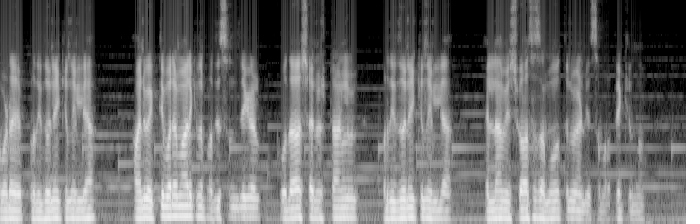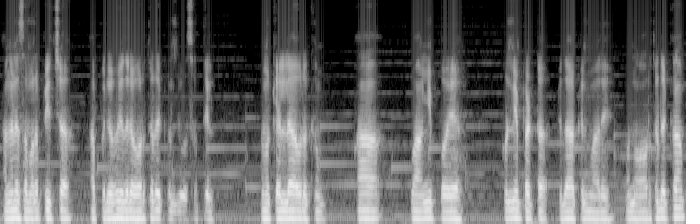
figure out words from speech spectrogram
അവിടെ പ്രതിധ്വനിക്കുന്നില്ല. അവന് വ്യക്തിപരമായിരിക്കുന്ന പ്രതിസന്ധികൾ കൂതാശ അനുഷ്ഠാനങ്ങളിൽ പ്രതിധ്വനിക്കുന്നില്ല. എല്ലാം വിശ്വാസ സമൂഹത്തിന് വേണ്ടി സമർപ്പിക്കുന്നു. അങ്ങനെ സമർപ്പിച്ച ആ പുരോഹിതരെ ഓർത്തെടുക്കുന്ന ദിവസത്തിൽ നമുക്കെല്ലാവർക്കും ആ വാങ്ങിപ്പോയ പുണ്യപ്പെട്ട പിതാക്കന്മാരെ ഒന്ന് ഓർത്തെടുക്കാം.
